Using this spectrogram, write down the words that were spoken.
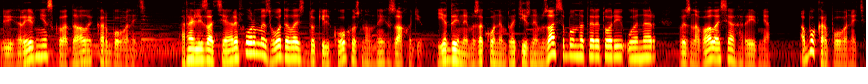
2 гривні складали карбованець. Реалізація реформи зводилась до кількох основних заходів. Єдиним законним платіжним засобом на території УНР визнавалася гривня або карбованець.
